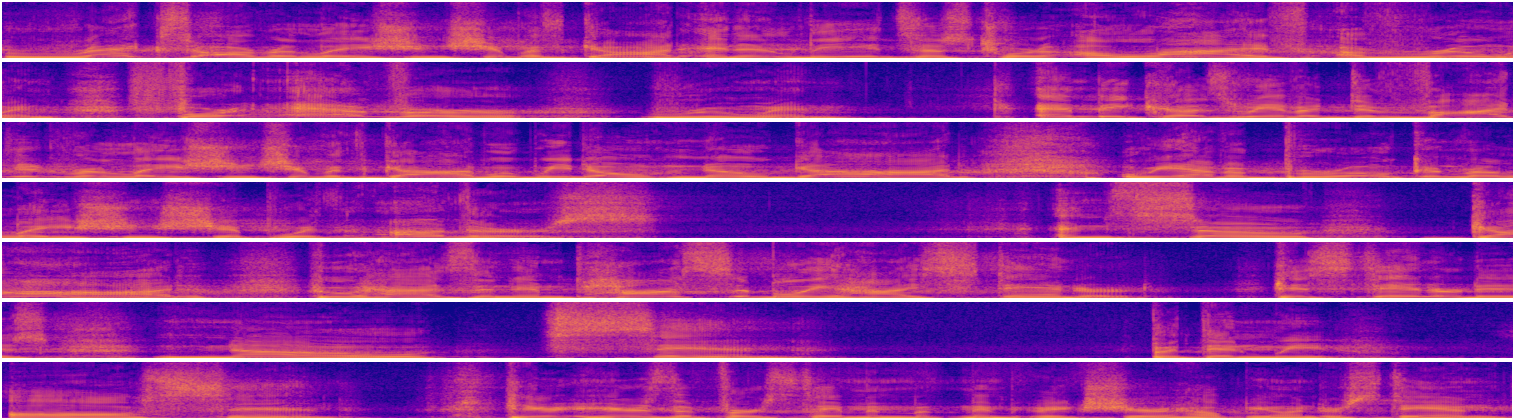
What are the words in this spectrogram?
wrecks our relationship with God and it leads us toward a life of ruin, forever ruin. And because we have a divided relationship with God where we don't know God, we have a broken relationship with others. And so, God, who has an impossibly high standard, his standard is no sin. But then we all sin. Here, here's the first statement, make sure help you understand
